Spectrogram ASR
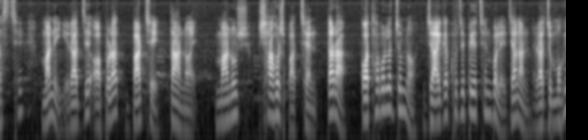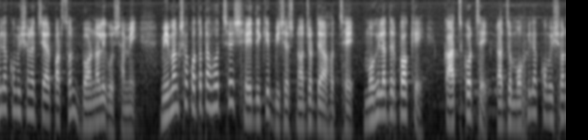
আসছে মানেই রাজ্যে অপরাধ বাড়ছে তা নয়। মানুষ সাহস পাচ্ছেন। তারা কথা বলার জন্য জায়গা খুঁজে পেয়েছেন বলে জানান রাজ্য মহিলা কমিশনের চেয়ারপারসন বর্ণালী গোস্বামী। মীমাংসা কতটা হচ্ছে সেই দিকে বিশেষ নজর দেওয়া হচ্ছে। মহিলাদের পক্ষে কাজ করছে রাজ্য মহিলা কমিশন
